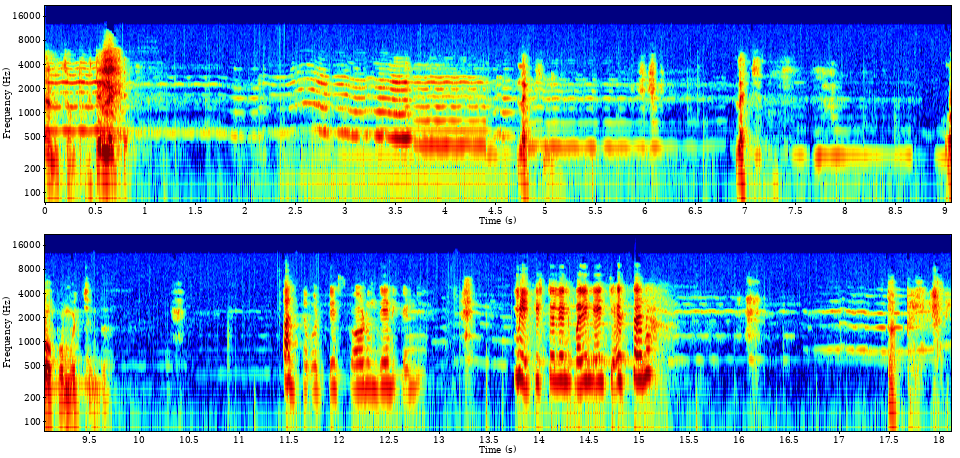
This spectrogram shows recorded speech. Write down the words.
నన్ను చంపుతున్నట్టే లక్ష్మి. లక్ష్మి. కోపం వచ్చిందా? అంత ఒట్టేసుకోవడం దేనికండి? మీకు ఇష్టం లేని పని నేను చేస్తాను? తప్పే లక్ష్మి.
